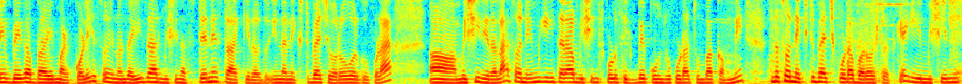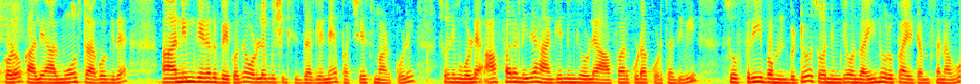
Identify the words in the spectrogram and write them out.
ನೀವು ಬೇಗ ಬೈ ಮಾಡ್ಕೊಳ್ಳಿ. ಸೊ ಇನ್ನೊಂದು ಐದಾರು ಮಿಷಿನ್ ಅಷ್ಟೇ ಸ್ಟಾಕ್ ಇರೋದು. ಇನ್ನು ನೆಕ್ಸ್ಟ್ ಬ್ಯಾಚ್ ಬರೋವರೆಗೂ ಕೂಡ ಮಿಷಿನ್ ಇರಲ್ಲ. ಸೊ ನಿಮಗೆ ಈ ಥರ ಮಿಷಿನ್ಸ್ಗಳು ಸಿಗಬೇಕು ಅಂದರೂ ಕೂಡ ತುಂಬ ಕಮ್ಮಿ. ಇನ್ನು ಸೊ ನೆಕ್ಸ್ಟ್ ಬ್ಯಾಚ್ ಕೂಡ ಬರೋ ಅಷ್ಟೊತ್ತಿಗೆ ಈ ಮಿಷಿನ್ಗಳು ಖಾಲಿ ಆಲ್ಮೋಸ್ಟ್ ಆಗೋಗಿದೆ. ನಿಮ್ಗೇನಾದ್ರು ಬೇಕು ಅಂದರೆ ಒಳ್ಳೆ ಮಿಷಿನ್ಸ್ ಇದ್ದಾಗಲೇ ಪರ್ಚೇಸ್ ಮಾಡ್ಕೊಳ್ಳಿ. ಸೊ ನಿಮ್ಗೆ ಒಳ್ಳೆ ಆಫರಲ್ಲಿದೆ ಹಾಗೆ ನಿಮಗೆ ಒಳ್ಳೆ ಆಫರ್ ಕೂಡ ಕೊಡ್ತಾ ಇದ್ದೀವಿ ಸೊ ಫ್ರೀ ಬಂದುಬಿಟ್ಟು ಸೊ ನಿಮಗೆ ಒಂದು ಐನೂರು ರೂಪಾಯಿ ಐಟಮ್ಸ್ನ ನಾವು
